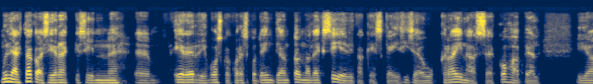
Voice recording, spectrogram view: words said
mõni aeg tagasi rääkisin ERR-i äh, Moskva korrespondendi Anton Aleksejeviga, kes käis ise Ukrainas kohapeal ja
